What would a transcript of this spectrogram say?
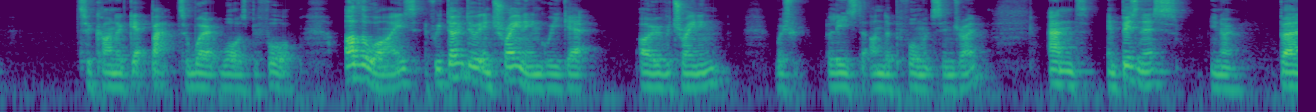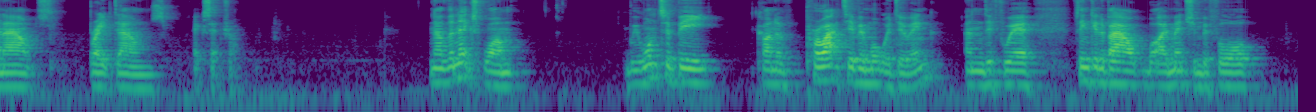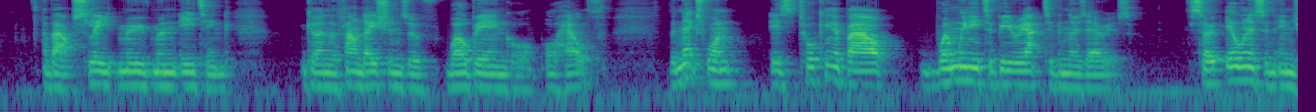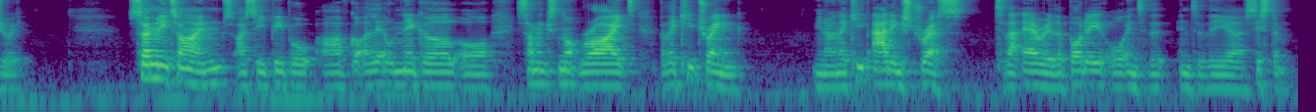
to kind of get back to where it was before. Otherwise, if we don't do it in training, we get overtraining, which leads to underperformance syndrome. And in business, you know, burnouts, breakdowns, etc. Now, the next one, we want to be kind of proactive in what we're doing. And if we're thinking about what I mentioned before about sleep, movement, eating, going to the foundations of well being or, or health, the next one is talking about when we need to be reactive in those areas. So, illness and injury. So many times I see people, oh, I've got a little niggle or something's not right, but they keep training, you know, and they keep adding stress to that area of the body or into the into the uh, system,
